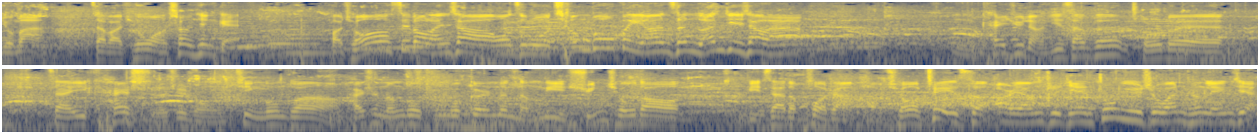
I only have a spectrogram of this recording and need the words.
纽曼再把球往上线给，好球塞到篮下，王子路强攻被杨安森拦截下来。嗯，开局两记三分，球队在一开始这种进攻端啊，还是能够通过个人的能力寻求到比赛的破绽。好球，这一次二杨之间终于是完成连线。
